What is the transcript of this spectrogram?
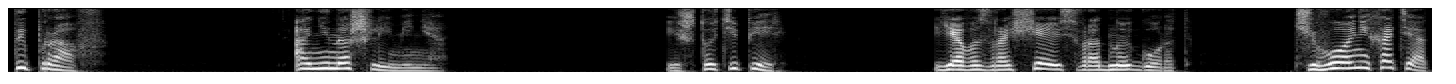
«Ты прав. Они нашли меня. И что теперь? Я возвращаюсь в родной город. Чего они хотят?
